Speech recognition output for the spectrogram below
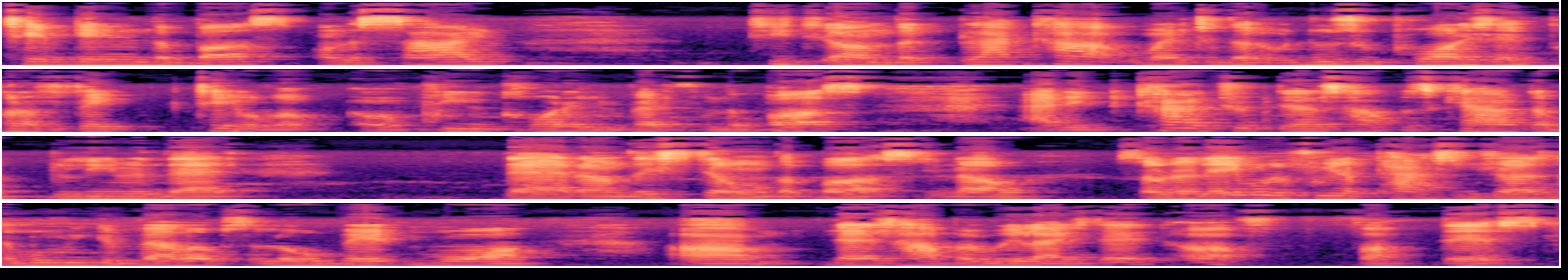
tailgating the bus on the side. He, um, the black cop went to the news report. He said he put a fake tape of a, of a pre-recorded event from the bus, and he kind of tricked Dennis Hopper's character, believing that that um, they're still on the bus, you know. So they're able to free the passengers. The movie develops a little bit more. Um, Dennis Hopper realized that, oh, fuck this.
